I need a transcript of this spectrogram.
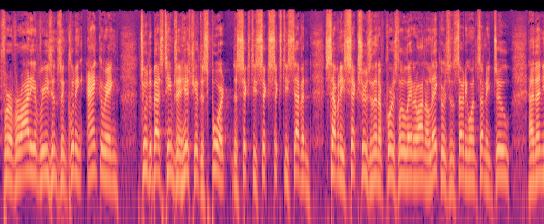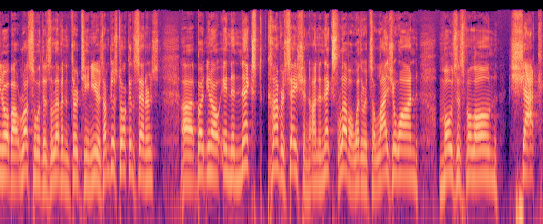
for a variety of reasons, including anchoring two of the best teams in history of the sport, the 66 67 76ers, and then, of course, a little later on, the Lakers in 71 72. And then you know about Russell with his 11 and 13 years. I'm just talking centers. Uh, but, you know, in the next conversation, on the next level, whether it's Olajuwon, Moses Malone, Shaq,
